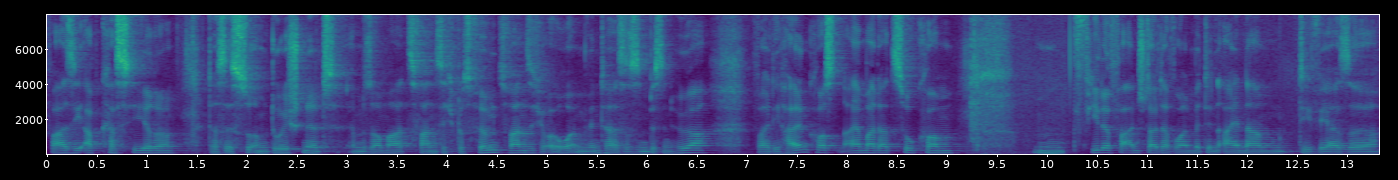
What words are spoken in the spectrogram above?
quasi abkassiere. Das ist so im Durchschnitt im Sommer 20 bis 25 Euro. Im Winter ist es ein bisschen höher, weil die Hallenkosten einmal dazukommen. Hm, viele Veranstalter wollen mit den Einnahmen diverse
